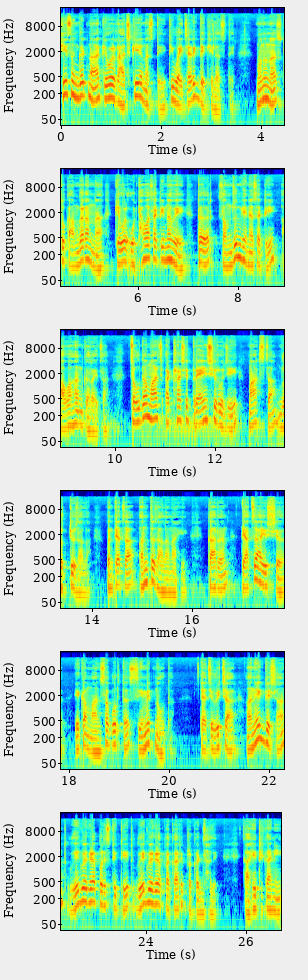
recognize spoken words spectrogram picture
ही संघटना केवळ राजकीय नसते ती वैचारिक देखील असते. म्हणूनच तो कामगारांना केवळ उठावासाठी नव्हे तर समजून घेण्यासाठी आवाहन करायचा. चौदा मार्च अठराशे त्र्याऐंशी रोजी मार्क्सचा मृत्यू झाला पण त्याचा अंत झाला नाही. कारण त्याचं आयुष्य एका माणसापुरतं सीमित नव्हतं. त्याचे विचार अनेक देशांत वेगवेगळ्या परिस्थितीत वेगवेगळ्या प्रकारे प्रकट झाले. काही ठिकाणी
